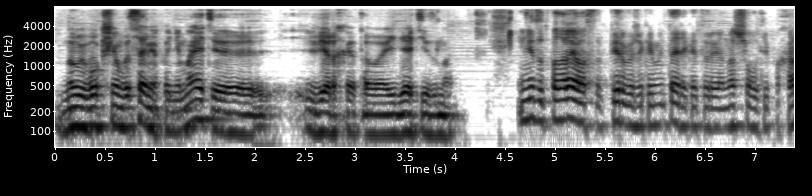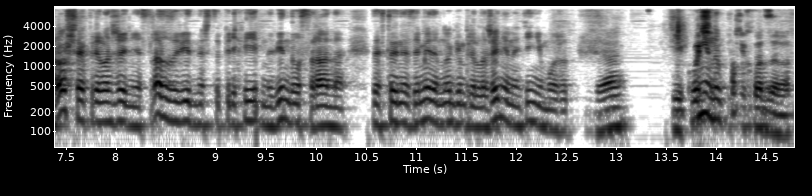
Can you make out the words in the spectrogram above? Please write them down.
Ну и в общем, вы сами понимаете верх этого идиотизма. Мне тут понравился первый же комментарий, который я нашел. Типа, хорошее приложение. Сразу видно, что переходить на Windows рано. Достойной замены многим приложениям найти не может. Да. И куча Не, ну, таких отзывов.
